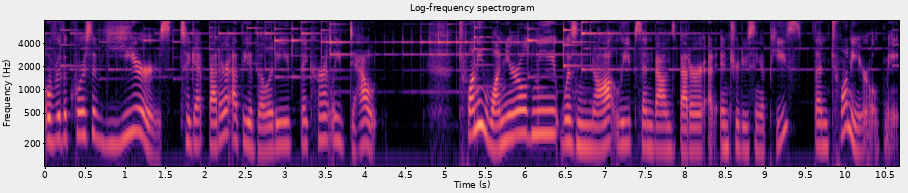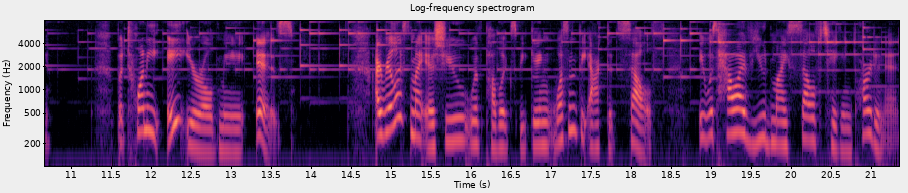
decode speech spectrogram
over the course of years to get better at the ability they currently doubt. 21 year old me was not leaps and bounds better at introducing a piece than 20 year old me. But 28 year old me is. I realized my issue with public speaking wasn't the act itself, it was how I viewed myself taking part in it.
